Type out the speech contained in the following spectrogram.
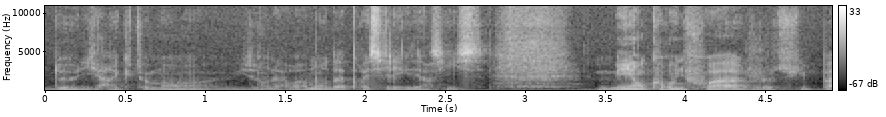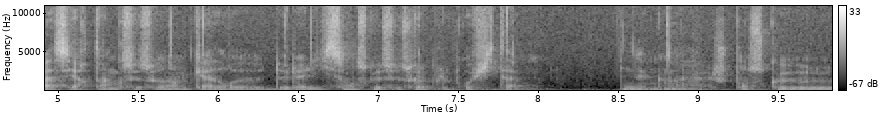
d'eux directement, ils ont l'air vraiment d'apprécier l'exercice. Mais encore une fois, je ne suis pas certain que ce soit dans le cadre de la licence que ce soit le plus profitable. Je pense que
